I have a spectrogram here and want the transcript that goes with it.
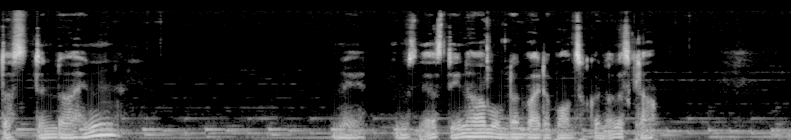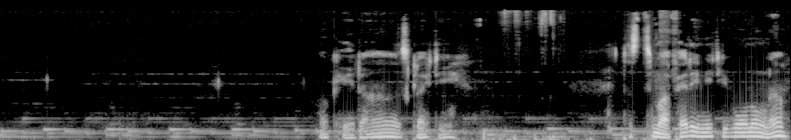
das denn dahin? Nee, wir müssen erst den haben, um dann weiterbauen zu können. Alles klar. Okay, da ist gleich die... Das Zimmer fertig, nicht die Wohnung, ne?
